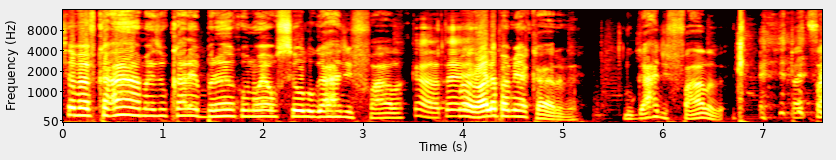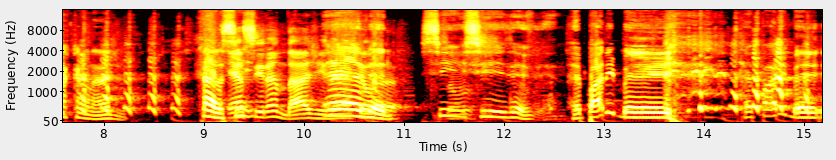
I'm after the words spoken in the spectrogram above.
Você vai ficar, ah, mas o cara é branco, não é o seu lugar de fala. Cara, até. Mano, olha pra minha cara, velho. Lugar de fala, velho. Tá de sacanagem. Cara, se. é a cirandagem, né? É, Aquela- velho. Se, São- se. Repare bem. Repare bem.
